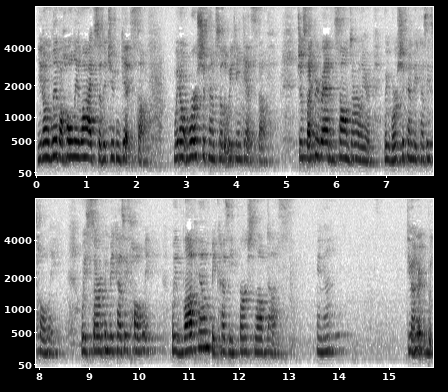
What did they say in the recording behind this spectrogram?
You don't live a holy life so that you can get stuff. We don't worship Him so that we can get stuff. Just like we read in Psalms earlier, we worship Him because He's holy. We serve Him because He's holy. We love Him because He first loved us. Amen? Do you understand? We,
